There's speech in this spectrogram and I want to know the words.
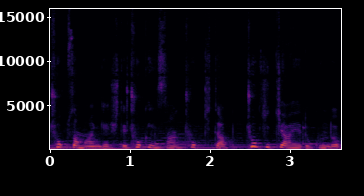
Çok zaman geçti, çok insan, çok kitap, çok hikaye dokundu.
